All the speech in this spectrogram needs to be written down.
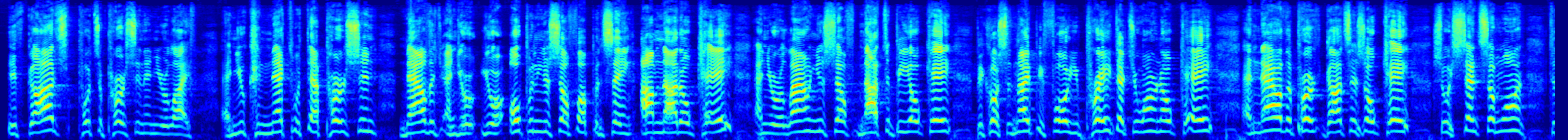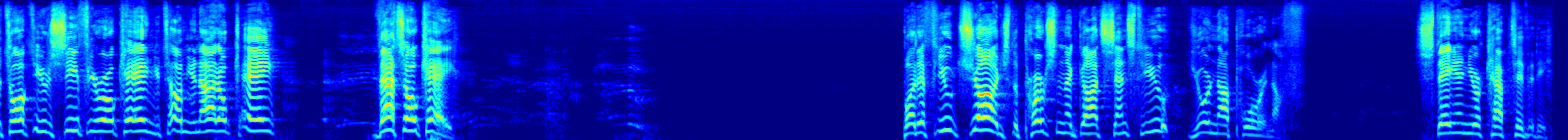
If God puts a person in your life and you connect with that person now that and you're you're opening yourself up and saying I'm not okay and you're allowing yourself not to be okay because the night before you prayed that you weren't okay and now the per- God says okay so he sent someone to talk to you to see if you're okay and you tell him you're not okay that's okay But if you judge the person that God sends to you, you're not poor enough. Stay in your captivity.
